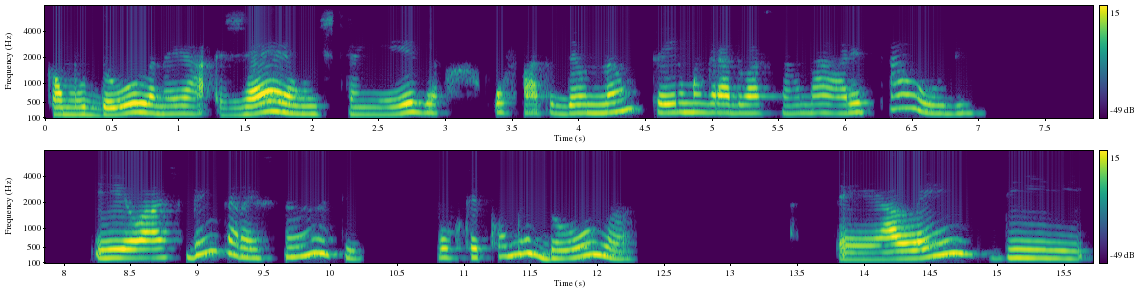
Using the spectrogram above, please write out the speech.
como doula, né, gera uma estranheza o fato de eu não ter uma graduação na área de saúde. E eu acho bem interessante, porque como doula, é, além de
